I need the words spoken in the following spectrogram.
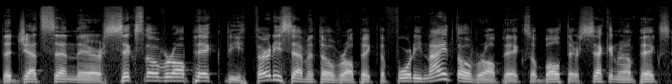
The Jets send their sixth overall pick, the 37th overall pick, the 49th overall pick, so both their second round picks,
